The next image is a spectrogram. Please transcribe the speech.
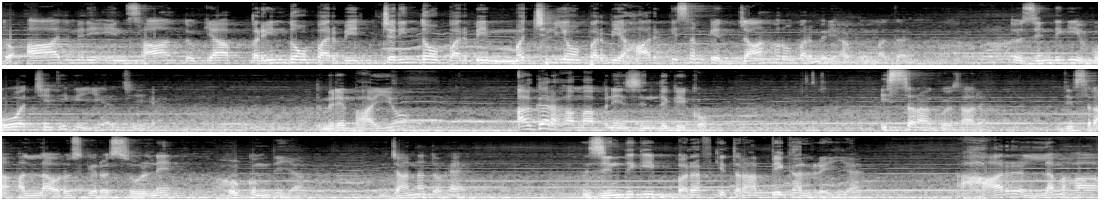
تو آج میری انسان تو کیا پرندوں پر بھی، چرندوں پر بھی، مچھلیوں پر بھی، ہر قسم کے جانوروں پر میری حکومت ہے۔ تو زندگی وہ اچھی تھی کہ یہ اچھی ہے؟ تو میرے بھائیوں، اگر ہم اپنی زندگی کو اس طرح گزاریں جس طرح اللہ اور اس کے رسول نے حکم دیا، جانا تو ہے۔ زندگی برف کی طرح پگھل رہی ہے۔ ہر لمحہ،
